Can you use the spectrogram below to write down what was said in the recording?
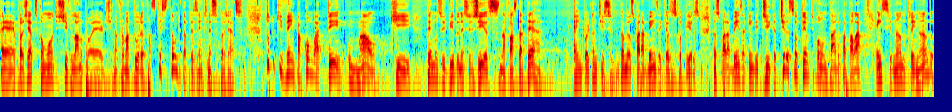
É, projetos como ontem estive lá no ProERD, na formatura, faço questão de estar presente nesses projetos. Tudo que vem para combater o mal que temos vivido nesses dias na face da terra é importantíssimo. Então, meus parabéns aqui aos escoteiros, meus parabéns a quem dedica, tira seu tempo de voluntário para estar lá ensinando, treinando.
